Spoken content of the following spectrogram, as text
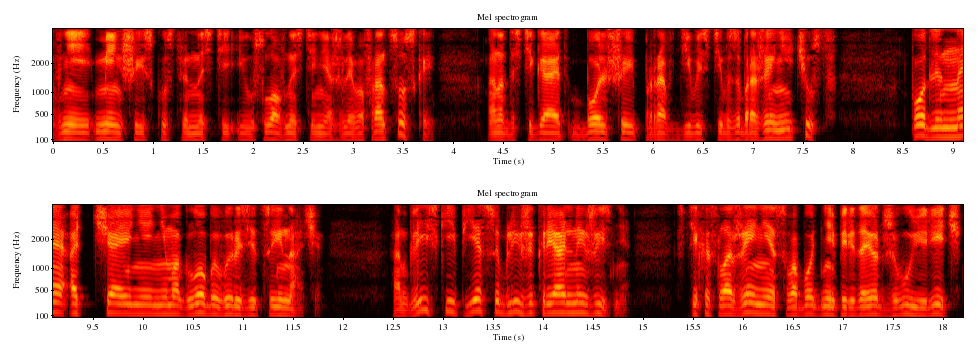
в ней меньше искусственности и условности, нежели во французской. Она достигает большей правдивости в изображении чувств. Подлинное отчаяние не могло бы выразиться иначе. Английские пьесы ближе к реальной жизни. Стихосложение свободнее передает живую речь,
